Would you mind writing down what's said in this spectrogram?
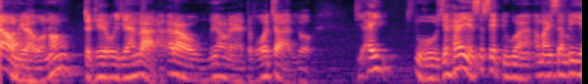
တောက်နေတာပေါ့နော်တကယ်ကိုရမ်းလာတာအဲ့ဒါကိုမရောက်လိုက်သဘောကျပြီးတော့ ဒီအဲ့ဟိုရဟန်းရဲ့6621 MI70 ရ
